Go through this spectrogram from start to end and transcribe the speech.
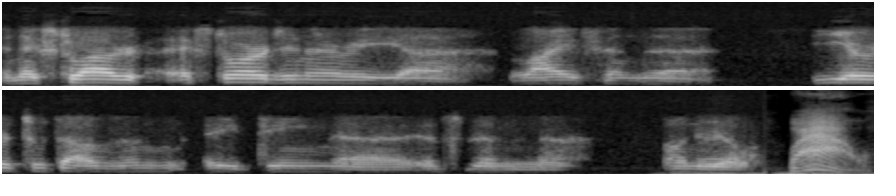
an extra extraordinary uh, life in the year 2018. Uh, it's been uh, unreal. Wow.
